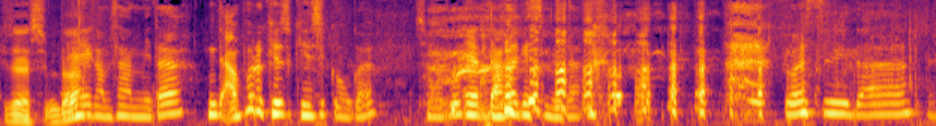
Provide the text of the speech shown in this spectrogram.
기자였습니다. 네, 감사합니다. 근데 앞으로 계속 계실 건가요? 저하고? 네, 나가겠습니다. 고맙습니다. 네.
